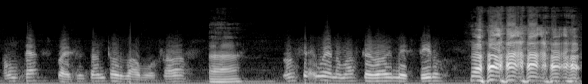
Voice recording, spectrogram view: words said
¿cómo le haces para decir tantas babosadas? ajá. No sé, güey, nomás te doy y me inspiro. a,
